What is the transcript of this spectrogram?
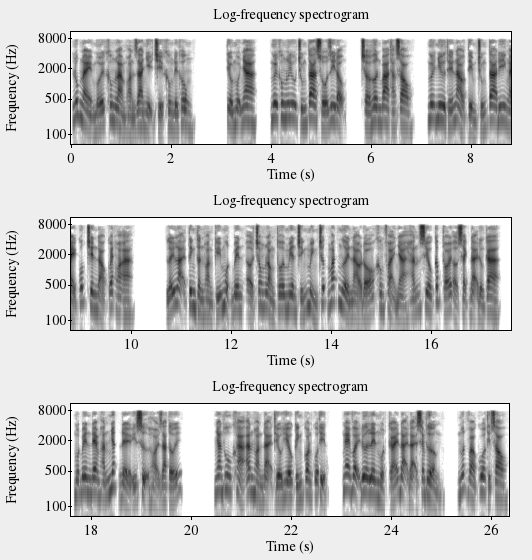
lúc này mới không làm hoàn gia nhị chỉ không đến không. Tiểu muội nha, ngươi không lưu chúng ta số di động, chờ hơn 3 tháng sau, ngươi như thế nào tìm chúng ta đi ngày quốc trên đảo quét hoa A. Lấy lại tinh thần hoàn ký một bên ở trong lòng thôi miên chính mình trước mắt người nào đó không phải nhà hắn siêu cấp thói ở sạch đại đường ca, một bên đem hắn nhất để ý sự hỏi ra tới. Nhan thu khả ăn hoàn đại thiếu hiếu kính con cua thịt, nghe vậy đưa lên một cái đại đại xem thường, nuốt vào cua thịt sau,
